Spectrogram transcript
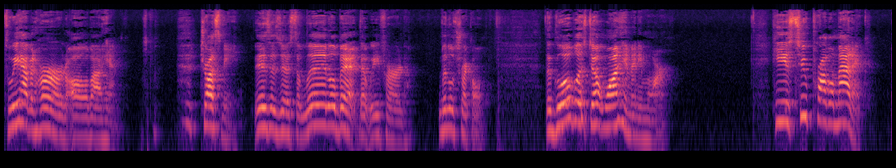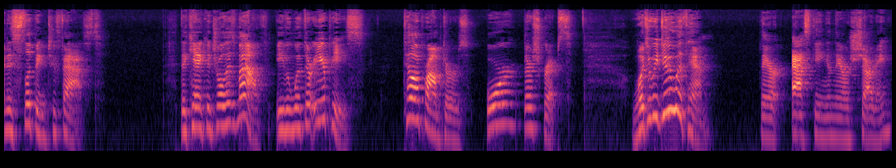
So we haven't heard all about him. Trust me, this is just a little bit that we've heard, little trickle. The globalists don't want him anymore. He is too problematic and is slipping too fast. They can't control his mouth, even with their earpiece teleprompters, or their scripts. What do we do with him? They are asking and they are shouting.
